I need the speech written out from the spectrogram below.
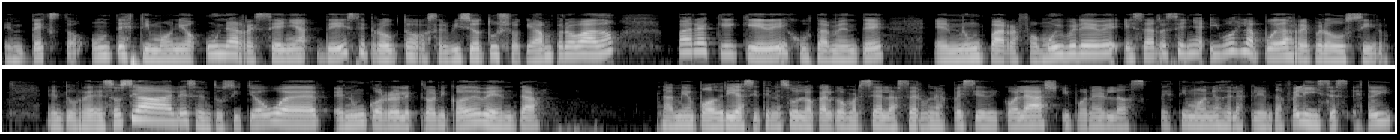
en texto un testimonio, una reseña de ese producto o servicio tuyo que han probado para que quede justamente en un párrafo muy breve esa reseña y vos la puedas reproducir en tus redes sociales, en tu sitio web, en un correo electrónico de venta, también podrías, si tienes un local comercial, hacer una especie de collage y poner los testimonios de las clientas felices. Estoy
